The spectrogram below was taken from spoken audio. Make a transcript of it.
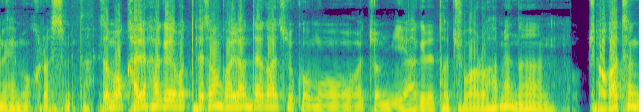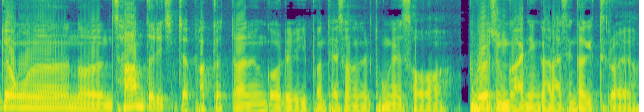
네, 뭐 그렇습니다. 그래서 뭐 간략하게 뭐 대선 관련돼 가지고 뭐 좀 이야기를 더 추가로 하면은 저 같은 경우는 사람들이 진짜 바뀌었다는 거를 이번 대선을 통해서 보여준 거 아닌가라는 생각이 들어요.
